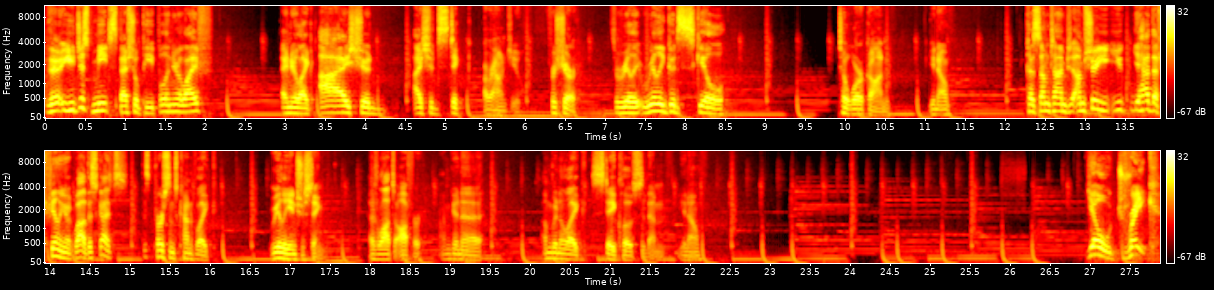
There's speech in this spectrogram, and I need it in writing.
There, you just meet special people in your life, and you're like, I should I should stick around you for sure. It's a really really good skill to work on, you know. Because sometimes I'm sure you, you you have that feeling like, wow, this guy's this person's kind of like really interesting, has a lot to offer. I'm gonna I'm gonna like stay close to them, you know. Yo, Drake,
